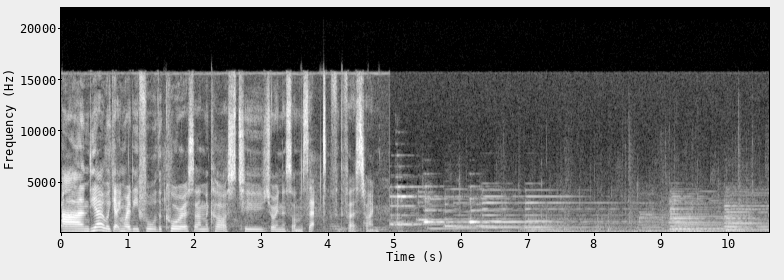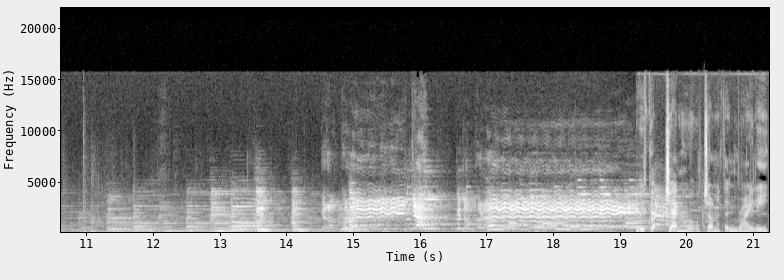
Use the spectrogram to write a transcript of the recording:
And yeah, we're getting ready for the chorus and the cast to join us on the set for the first time. We've got General Jonathan Riley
